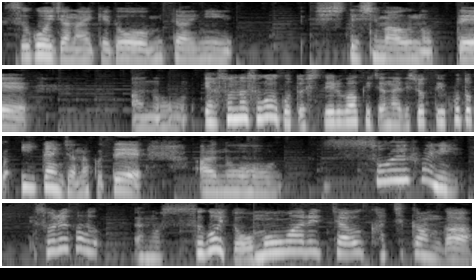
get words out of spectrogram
すごいじゃないけど、みたいにしてしまうのって、あの、いや、そんなすごいことしてるわけじゃないでしょっていうことが言いたいんじゃなくて、あの、そういうふうに、それが、あの、すごいと思われちゃう価値観が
